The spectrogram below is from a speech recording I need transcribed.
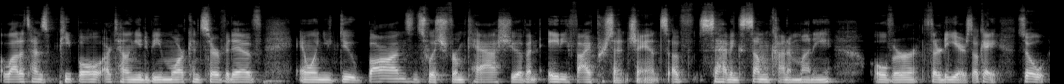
A lot of times people are telling you to be more conservative. And when you do bonds and switch from cash, you have an 85% chance of having some kind of money over 30 years. Okay, so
